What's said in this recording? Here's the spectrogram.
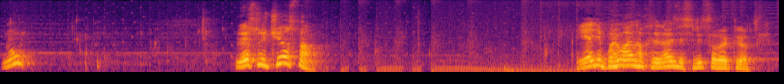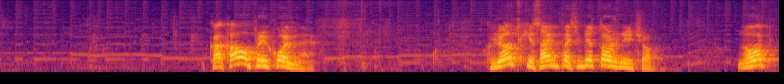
Ну, если честно, я не понимаю, нахрена здесь рисовые клетки. Какао прикольное. Клетки сами по себе тоже ничего. Но вот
